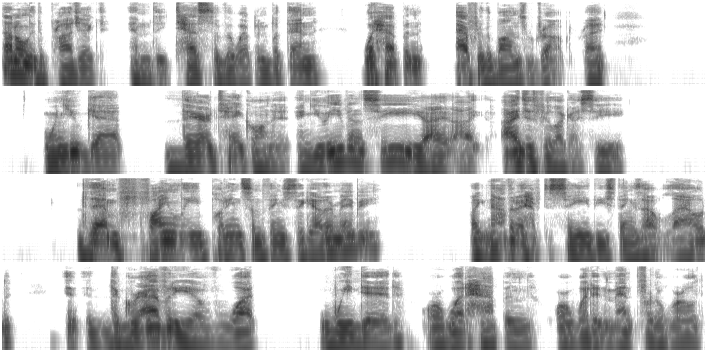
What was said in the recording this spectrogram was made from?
not only the project and the test of the weapon, but then what happened after the bombs were dropped, right? When you get their take on it, and you even see, I, I, I just feel like I see them finally putting some things together, maybe. Like now that I have to say these things out loud, the gravity of what we did or what happened or what it meant for the world.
